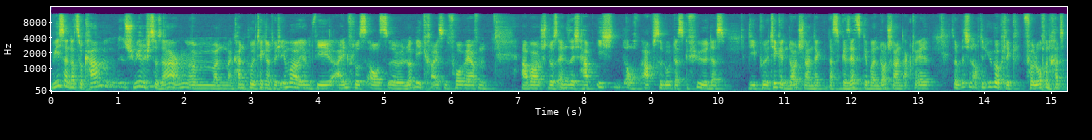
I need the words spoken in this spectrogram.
Wie es dann dazu kam, ist schwierig zu sagen. Ähm, man, man, kann Politik natürlich immer irgendwie Einfluss aus äh, Lobbykreisen vorwerfen, aber schlussendlich habe ich auch absolut das Gefühl, dass die Politik in Deutschland, der, dass der Gesetzgeber in Deutschland aktuell so ein bisschen auch den Überblick verloren hat,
